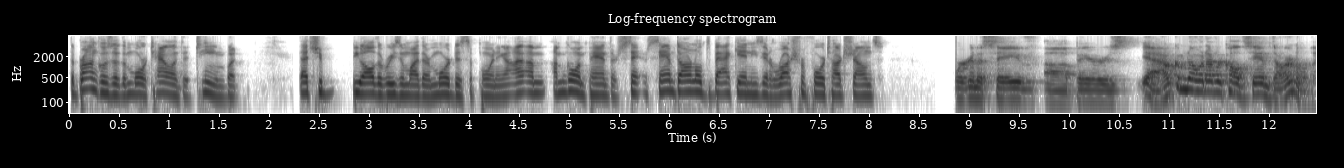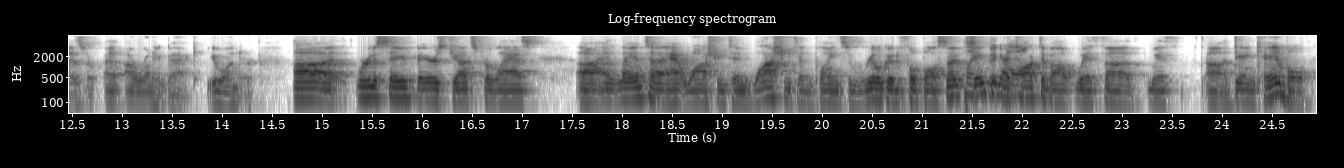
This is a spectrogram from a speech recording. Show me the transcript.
the Broncos are the more talented team, but that should be all the reason why they're more disappointing. I, I'm I'm going Panthers. Sam, Sam Darnold's back in. He's gonna rush for four touchdowns. We're gonna save uh, Bears. Yeah, how come no one ever called Sam Darnold as a, a running back? You wonder. Uh, we're gonna save Bears Jets for last. Uh, Atlanta at Washington. Washington playing some real good football. Same, same thing good I talked about with uh, with uh, Dan Campbell.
